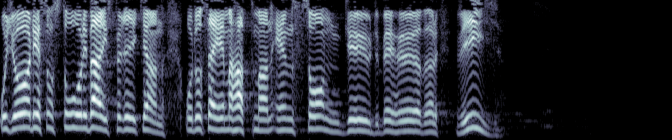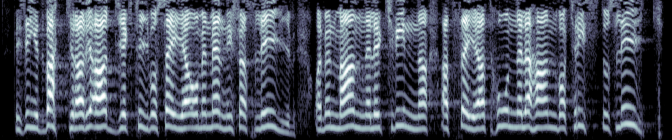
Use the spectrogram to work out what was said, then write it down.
och gör det som står i bergspredikan. Och då säger Mahatman, en sån Gud behöver vi. Det finns inget vackrare adjektiv att säga om en människas liv, om en man eller kvinna, att säga att hon eller han var Kristus lik.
